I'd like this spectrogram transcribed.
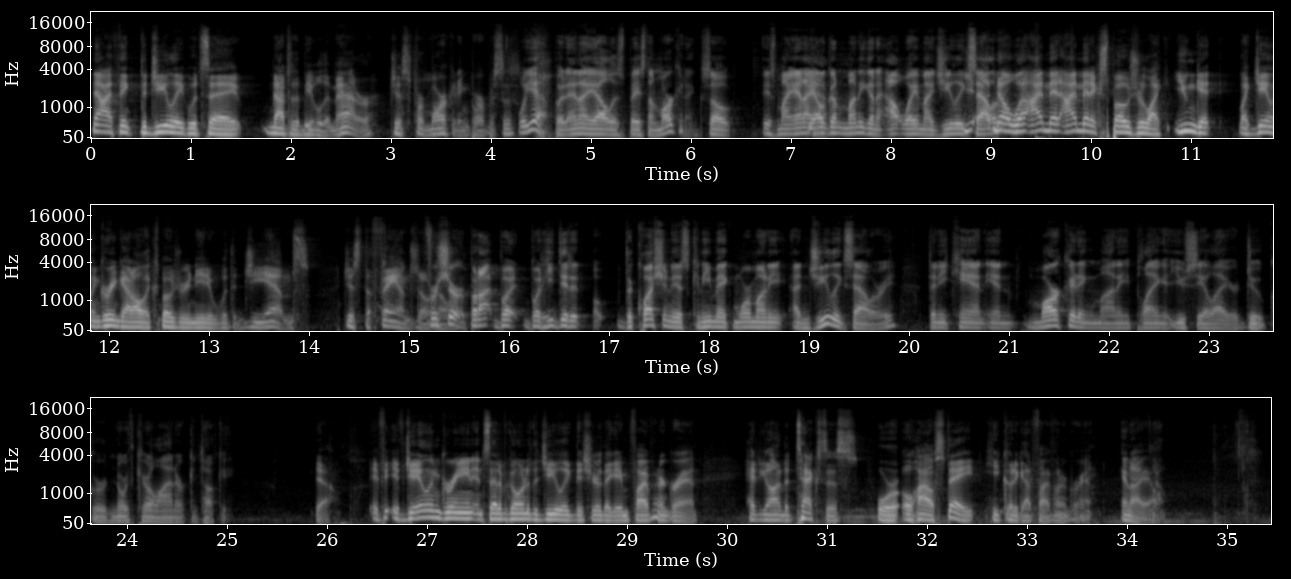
Now I think the G League would say not to the people that matter, just for marketing purposes. Well, yeah, but NIL is based on marketing. So is my NIL Yeah. money going to outweigh my G League Yeah, salary? No, what I meant I meant exposure. Like you can get like Jalen Green got all the exposure he needed with the GMs. Just the fans don't for sure. it. But I but but he did it. Oh, the question is, can he make more money in G League salary than he can in marketing money playing at UCLA or Duke or North Carolina or Kentucky? Yeah. If if Jalen Green instead of going to the G League this year, they gave him five hundred grand, had gone to Texas or Ohio State, he could have got five hundred grand NIL.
